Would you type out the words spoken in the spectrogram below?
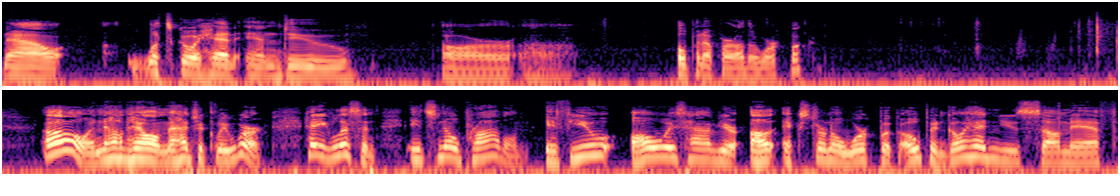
Now, let's go ahead and do our uh, open up our other workbook. Oh, and now they all magically work. Hey, listen, it's no problem. If you always have your uh, external workbook open, go ahead and use SUMIF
